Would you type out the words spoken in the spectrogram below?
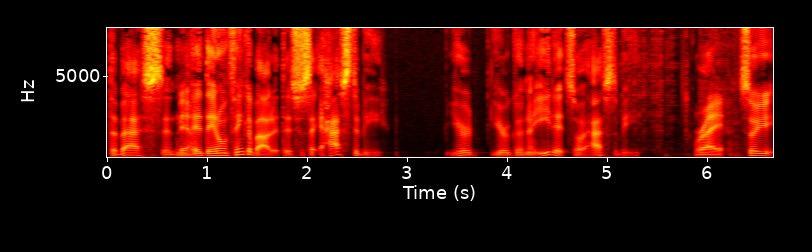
the best. And Yeah. they, don't think about it. It's just like it has to be. You're you're gonna eat it, so it has to be. Right. So you-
